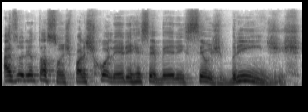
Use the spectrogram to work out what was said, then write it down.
as orientações para escolher e receberem seus brindes.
